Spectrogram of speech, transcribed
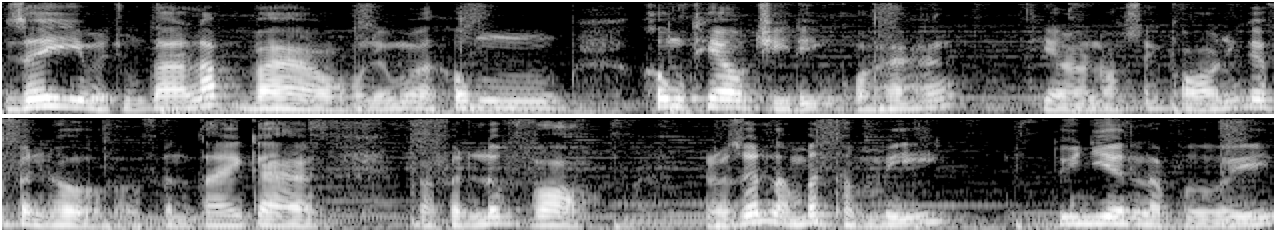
dây mà chúng ta lắp vào nếu mà không không theo chỉ định của hãng thì nó sẽ có những cái phần hở ở phần tay càng và phần lớp vỏ. Nó rất là mất thẩm mỹ tuy nhiên là với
